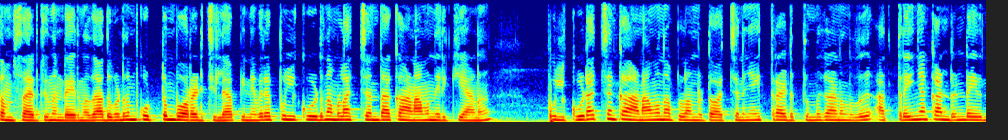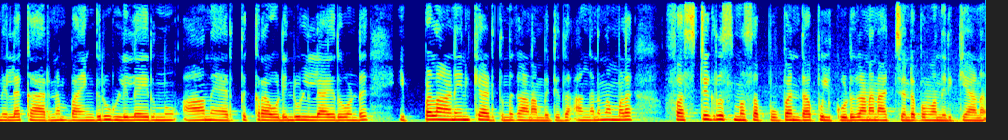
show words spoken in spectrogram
സംസാരത്തിൽ നിന്നുണ്ടായിരുന്നത്. അതുകൊണ്ട് നമുക്ക് ഒട്ടും ബോറടിച്ചില്ല പിന്നെ ഇവരെ പുൽക്കൂട് നമ്മൾ അച്ഛൻ എന്താ കാണാൻ വന്നിരിക്കുകയാണ്. പുൽക്കൂട് അച്ഛൻ കാണാൻ വന്നപ്പോഴാണ് കേട്ടോ അച്ഛനെ ഞാൻ ഇത്ര അടുത്തുനിന്ന് കാണുന്നത്. അത്രയും ഞാൻ കണ്ടിട്ടുണ്ടായിരുന്നില്ല. കാരണം ഭയങ്കര ഉള്ളിലായിരുന്നു. ആ നേരത്തെ ക്രൗഡിന്റെ ഉള്ളിലായതുകൊണ്ട് ഇപ്പോഴാണ് എനിക്ക് അടുത്തുനിന്ന് കാണാൻ പറ്റിയത്. അങ്ങനെ നമ്മളെ ഫസ്റ്റ് ക്രിസ്മസ് അപ്പൂപ്പ എന്താ പുൽക്കൂട് കാണാൻ അച്ഛന്റെ ഒപ്പം വന്നിരിക്കുകയാണ്.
